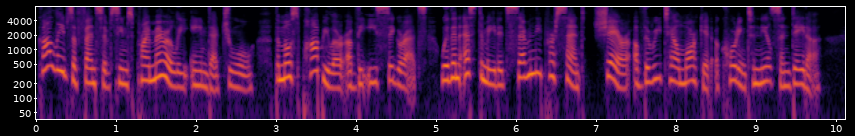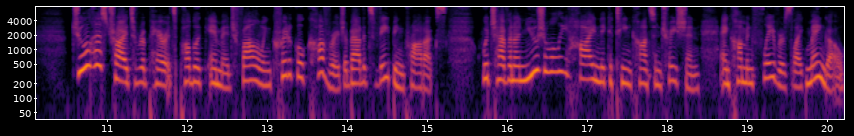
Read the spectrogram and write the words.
Gottlieb's offensive seems primarily aimed at Juul, the most popular of the e-cigarettes, with an estimated 70% share of the retail market according to Nielsen data. Juul has tried to repair its public image following critical coverage about its vaping products, which have an unusually high nicotine concentration and come in flavors like mango,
